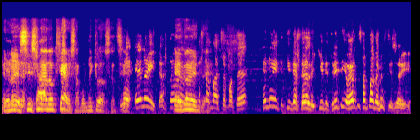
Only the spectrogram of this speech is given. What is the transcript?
Ενώ εσύ είναι αρωτιάρη από μικρός, έτσι. Ναι, εννοείται. Αυτό εννοείται. δεν σταμάτησε ποτέ. Εννοείται, τη Δευτέρα Λυκή, τη Τρίτη, ο έρωτας θα πάντα μες στη ζωή.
